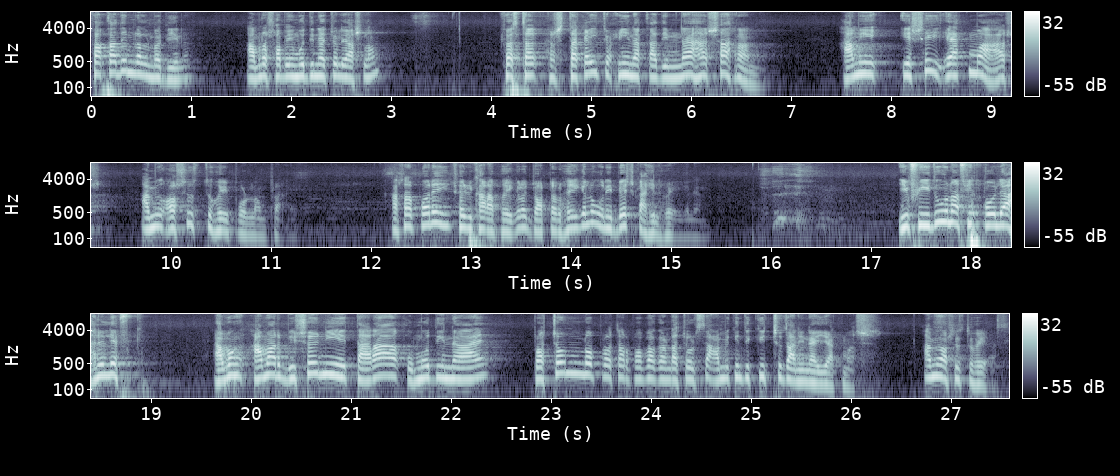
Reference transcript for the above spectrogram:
ফাকাদিম লাল মদিনা আমরা সবাই মদিনা চলে আসলাম। ফাস্তাকাই তো হিনা কাদিম না হা শাহরান আমি এসেই এক মাস আমি অসুস্থ হয়ে পড়লাম প্রায়। আসার পরেই শরীর খারাপ হয়ে গেল, জ্বরটার হয়ে গেল, উনি বেশ কাহিল হয়ে গেলেন। ইফিদুন আফি কৌলে আহলে লেফক। এবং আমার বিষয় নিয়ে তারা মদিনায় প্রচণ্ড প্রচার প্রপাগান্ডা চলছে, আমি কিন্তু কিচ্ছু জানি না এই এক মাস। আমি অসুস্থ হয়ে আছি।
